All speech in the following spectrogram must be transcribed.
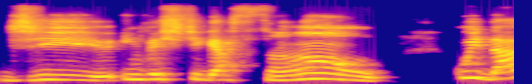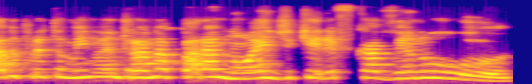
de investigação, cuidado para também não entrar na paranoia de querer ficar vendo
